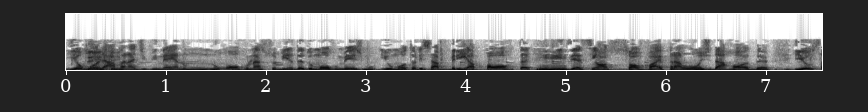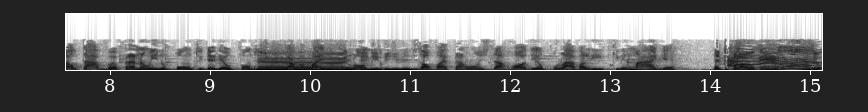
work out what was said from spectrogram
E eu Tem, morava tem. na Divinéia, no, no morro, na subida do morro mesmo. E o motorista abria a porta e dizia assim, ó, só vai pra longe da roda. E eu saltava pra não ir no ponto, entendeu? O ponto Ah, ficava mais de um quilômetro. entendi, entendi. Só vai pra longe da roda. E eu pulava ali, que nem uma águia. Aí tu pulava, ganha, mas eu...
